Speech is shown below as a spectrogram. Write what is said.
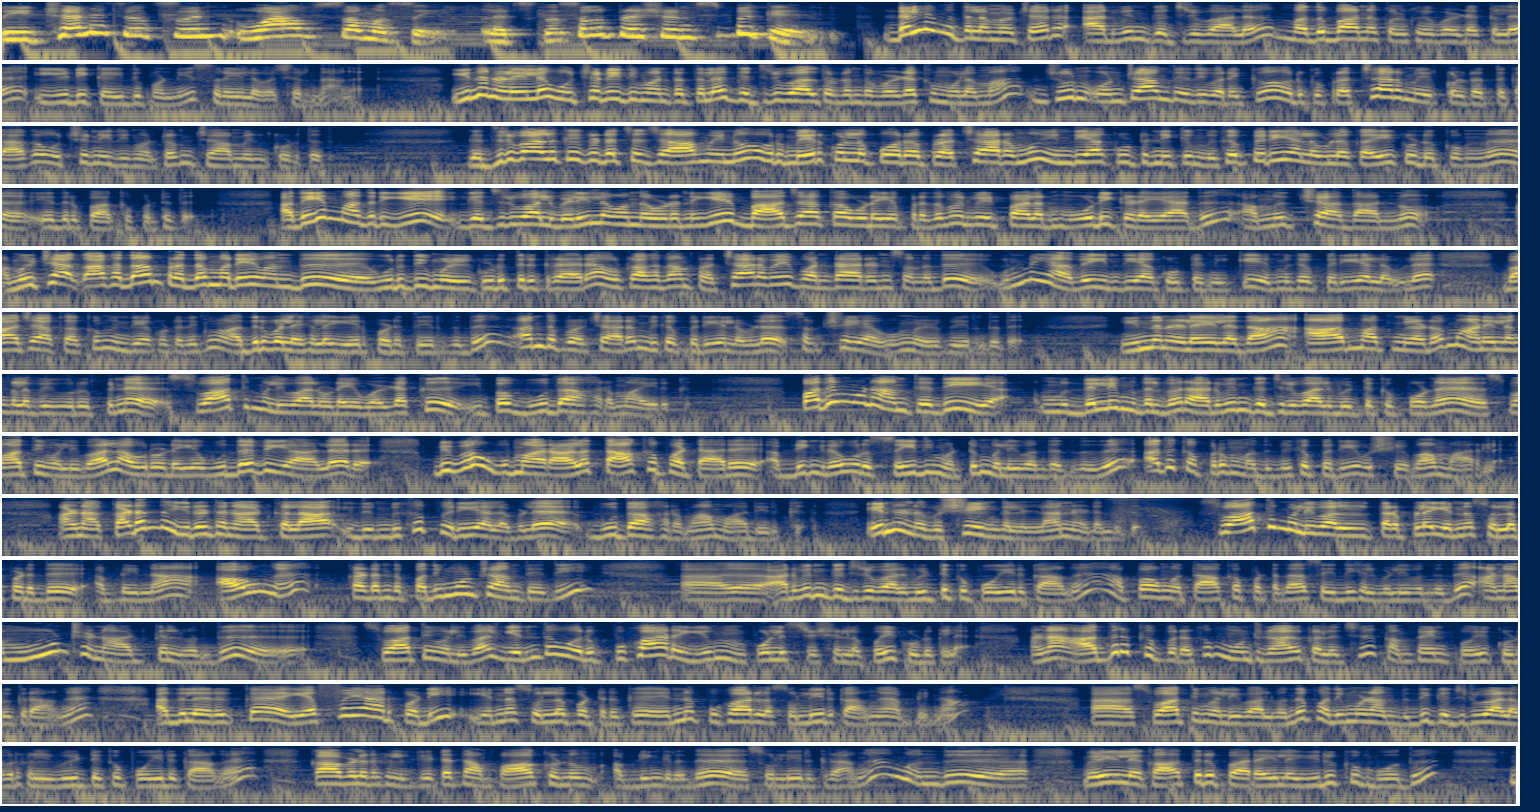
The Chennai Silks in Wow Summer Sale. Let's the Delhi முதலமைச்சர் அரவிந்த் கெஜ்ரிவால மதுபான கொள்கை வழக்குல ஈடி கைது பண்ணி சிறையில் வச்சிருந்தாங்க. இந்த நிலையில உச்சநீதிமன்றத்தில் கெஜ்ரிவால் தொடர்ந்த வழக்கு மூலமா ஜூன் ஒன்றாம் தேதி வரைக்கும் அவருக்கு பிரச்சாரம் மேற்கொள்றதுக்காக உச்சநீதிமன்றம் ஜாமீன் கொடுத்தது. கெஜ்ரிவாலுக்கு கிடைச்ச ஜாமீனும் அவர் மேற்கொள்ள போற பிரச்சாரமும் இந்தியா கூட்டணிக்கு மிகப்பெரிய அளவுல கை கொடுக்கும்னு எதிர்பார்க்கப்பட்டது. அதே மாதிரியே கெஜ்ரிவால் வெளியில வந்த உடனேயே பாஜகவுடைய பிரதமர் வேட்பாளர் மோடி கிடையாது அமித்ஷா தானும் அமித்ஷாக்காக தான் பிரதமரே வந்து உறுதிமொழி கொடுத்திருக்கிறாரு. அவருக்காக தான் பிரச்சாரமே பண்றாருன்னு சொன்னது உண்மையாவே இந்தியா கூட்டணிக்கு மிகப்பெரிய அளவுல பாஜகவுக்கும் இந்தியா கூட்டணிக்கும் அதிர்வலைகளை ஏற்படுத்தி இருந்தது. அந்த பிரச்சாரம் மிகப்பெரிய அளவுல சர்ச்சையாகவும் எழுப்பியிருந்தது. இந்த நிலையில தான் ஆம் ஆத்மியோட மாநிலங்களவை உறுப்பினர் சுவாதி மலிவாலுடைய வழக்கு இப்ப பூதாகரமா இருக்கு. பதிமூணாம் தேதி டெல்லி முதல்வர் அரவிந்த் கெஜ்ரிவால் வீட்டுக்கு போன ஸ்வாதி மலிவால் அவருடைய உதவியாளர் பிபவ் குமாரால் தாக்கப்பட்டாரு அப்படிங்கிற ஒரு செய்தி மட்டும் வெளிவந்திருந்தது. அதுக்கப்புறம் அது மிகப்பெரிய விஷயமா மாறல. ஆனா கடந்த இரண்டு நாட்களா இது மிகப்பெரிய அளவுல பூதாகரமா மாறியிருக்கு. என்னென்ன விஷயங்கள் எல்லாம் நடந்தது? சுவாதி மொழிவால் தரப்புல என்ன சொல்லப்படுது அப்படின்னா அவங்க கடந்த பதிமூன்றாம் தேதி அரவிந்த் கெஜ்ரிவால் வீட்டுக்கு போயிருக்காங்க. அப்போ அவங்க தாக்கப்பட்டதா செய்திகள் வெளிவந்தது. ஆனால் மூன்று நாட்கள் வந்து சுவாதி மலிவால் எந்த ஒரு புகாரையும் போலீஸ் ஸ்டேஷனில் போய் கொடுக்கல. ஆனால் அதற்கு பிறகு மூன்று நாள் கழித்து கம்ப்ளைண்ட் போய் கொடுக்குறாங்க. அதில் இருக்க எஃப்ஐஆர் படி என்ன சொல்லப்பட்டிருக்கு என்ன புகாரில் சொல்லியிருக்காங்க அப்படின்னா சுவாதி மலிவால் வந்து பதிமூணாம் தேதி கெஜ்ரிவால் அவர்கள் வீட்டுக்கு போயிருக்காங்க. காவலர்கள் கிட்ட தான் பார்க்கணும் அப்படிங்கிறத சொல்லியிருக்கிறாங்க. வந்து வெளியில் காத்திருப்பு அறையில் இருக்கும்போது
